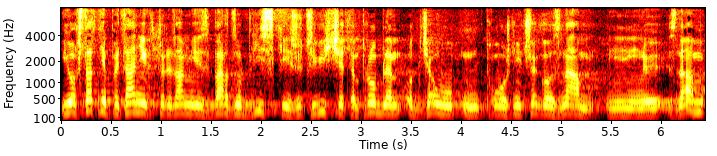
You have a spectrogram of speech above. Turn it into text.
I ostatnie pytanie, które dla mnie jest bardzo bliskie i rzeczywiście ten problem oddziału mm, położniczego znam. Mm, znam.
